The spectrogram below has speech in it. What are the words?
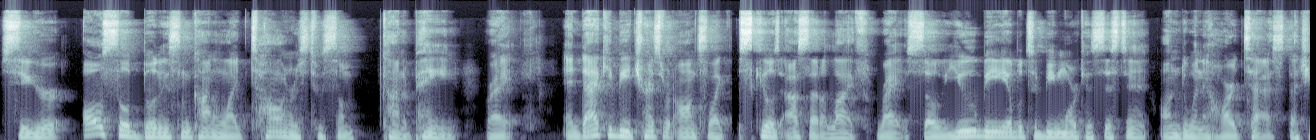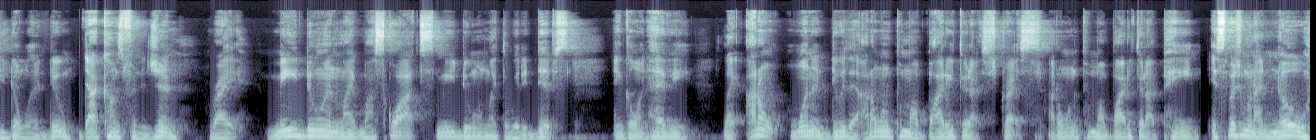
So you're also building some kind of like tolerance to some kind of pain, right? And that can be transferred onto like skills outside of life, right? So you being able to be more consistent on doing a hard task that you don't want to do. That comes from the gym, right? Me doing like my squats, me doing like the weighted dips and going heavy, Like, I don't want to do that. I don't want to put my body through that stress. I don't want to put my body through that pain, especially when I know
